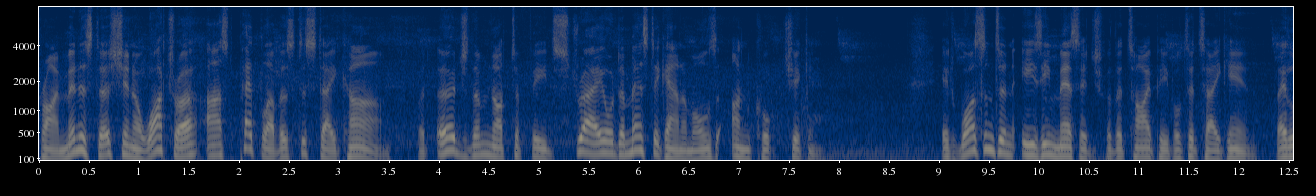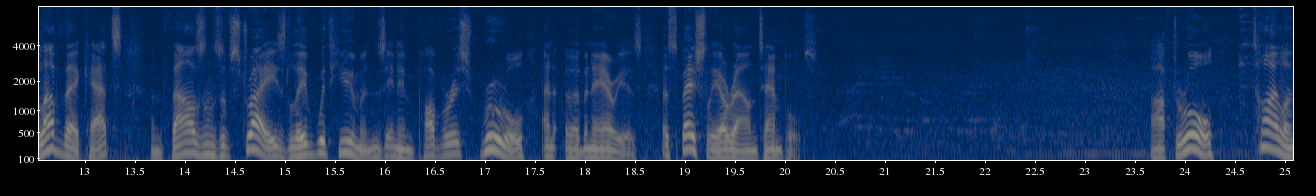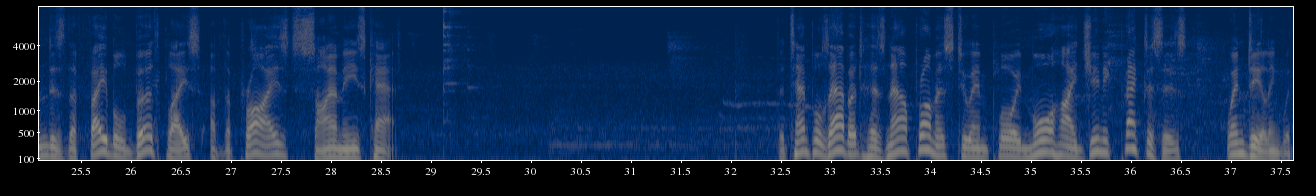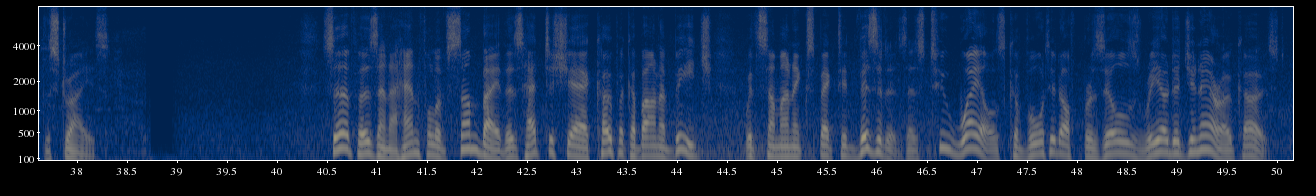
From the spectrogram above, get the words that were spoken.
Prime Minister Shinawatra asked pet lovers to stay calm, but urged them not to feed stray or domestic animals uncooked chicken. It wasn't an easy message for the Thai people to take in. They love their cats, and thousands of strays live with humans in impoverished rural and urban areas, especially around temples. After all, Thailand is the fabled birthplace of the prized Siamese cat. The temple's abbot has now promised to employ more hygienic practices when dealing with the strays. Surfers and a handful of sunbathers had to share Copacabana Beach with some unexpected visitors as two whales cavorted off Brazil's Rio de Janeiro coast.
